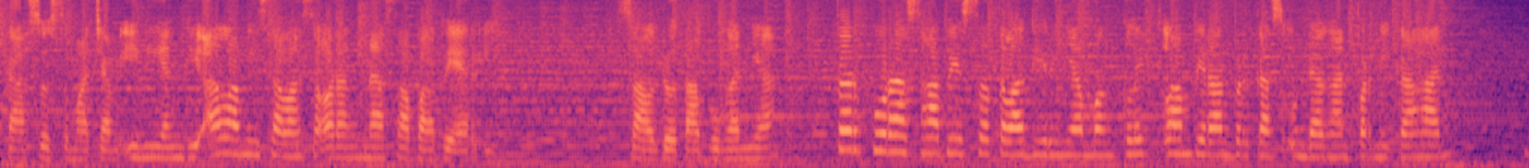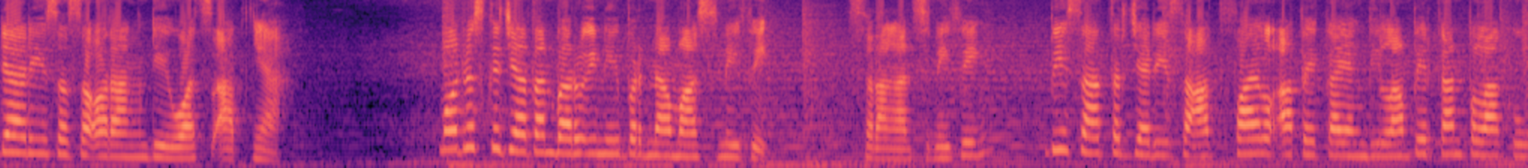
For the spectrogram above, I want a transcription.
Kasus semacam ini yang dialami salah seorang nasabah BRI. Saldo tabungannya terkuras habis setelah dirinya mengklik lampiran berkas undangan pernikahan dari seseorang di WhatsApp-nya. Modus kejahatan baru ini bernama sniffing. Serangan sniffing bisa terjadi saat file APK yang dilampirkan pelaku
